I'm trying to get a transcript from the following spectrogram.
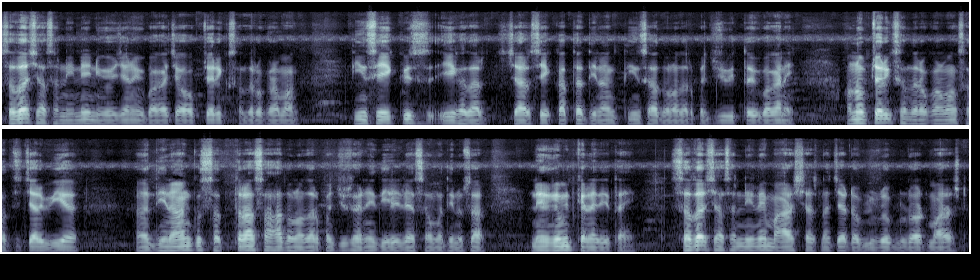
सदर शासन निर्णय नियोजन विभागाच्या औपचारिक संदर्भ क्रमांक तीनशे एकवीस एक हजार चारशे एकाहत्तर दिनांक तीन सहा दोन हजार पंचवीस वित्त विभागाने अनौपचारिक संदर्भ क्रमांक सातशे चार वीय दिनांक सतरा सहा दोन हजार पंचवीस यांनी दिलेल्या सहमतीनुसार निर्गमित करण्यात येत आहे. सदर शासन निर्णय महाराष्ट्र शासनाच्या W W dot Maharashtra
